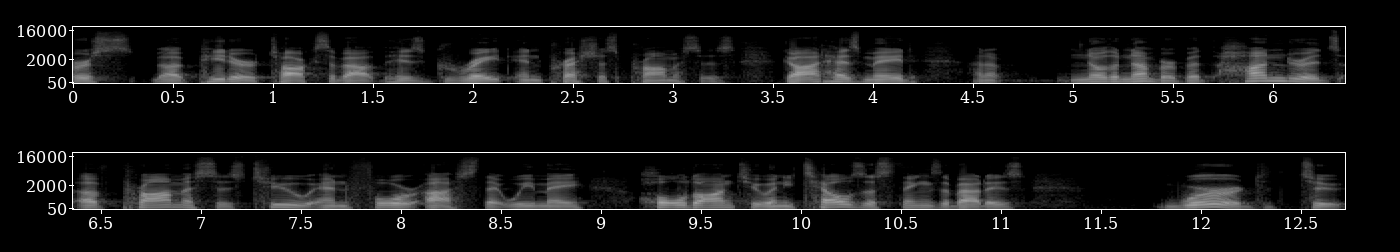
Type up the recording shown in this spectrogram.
First uh, Peter talks about his great and precious promises. God has made, I don't know the number, but hundreds of promises to and for us that we may hold on to. And he tells us things about his word to,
